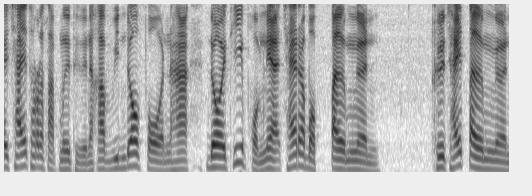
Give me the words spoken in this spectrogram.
ยใช้โทรศัพท์มือถือนะครับ Windows Phone นะฮะโดยที่ผมเนี่ยใช้ระบบเติมเงิน คือใช้เติมเงิน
